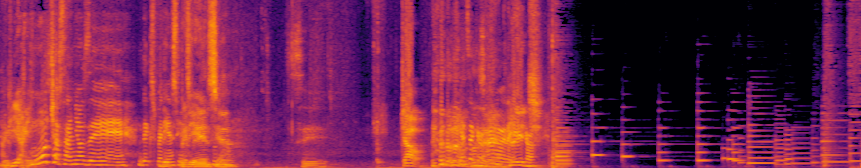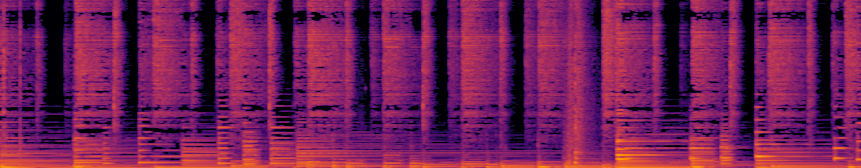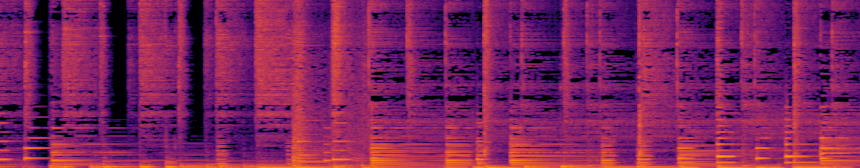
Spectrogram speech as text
Aquí hay. muchos años de, de experiencia. De experiencia. Sí. Chao. Ya se acabó. Ah, bueno,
